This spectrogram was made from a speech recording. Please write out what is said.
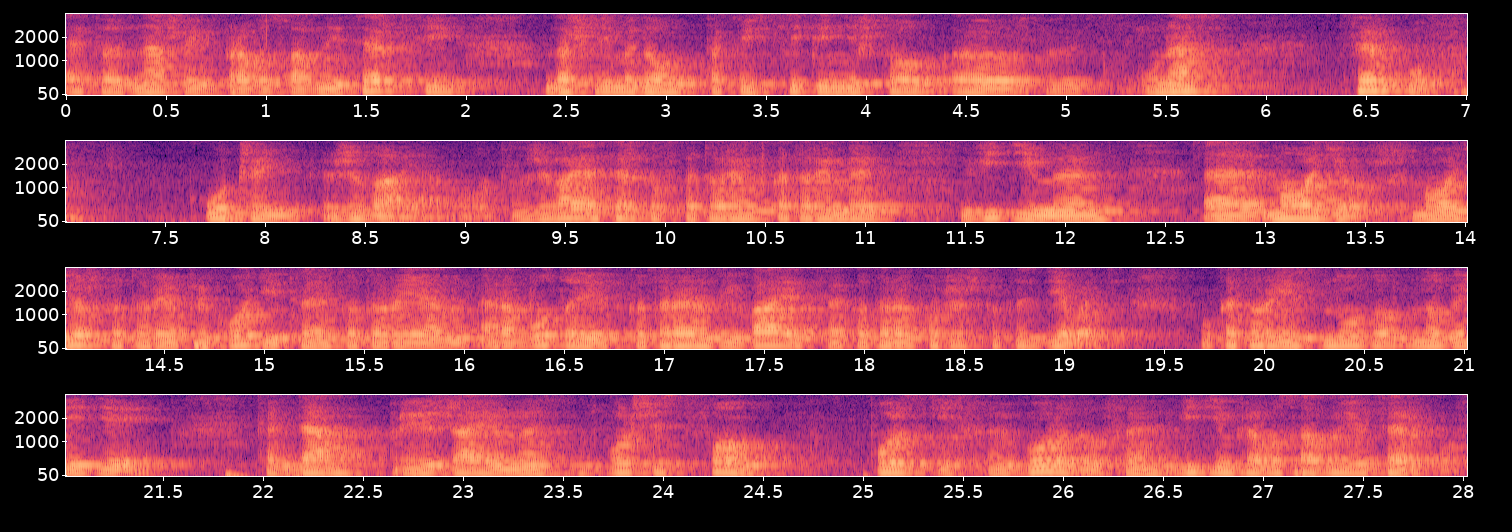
этой нашей православной церкви, дошли мы до такой степени, что у нас церковь очень живая. Вот, живая церковь, в которой, в которой мы видим молодежь, молодежь, которая приходит, которая работает, которая развивается, которая хочет что-то сделать, у которой есть много, много идей. Когда приезжаем в большинство польских городов, видим православную церковь.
